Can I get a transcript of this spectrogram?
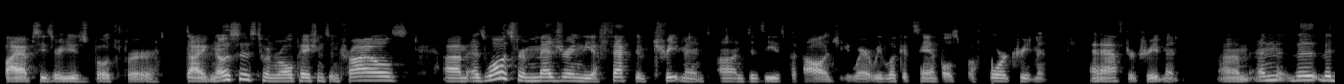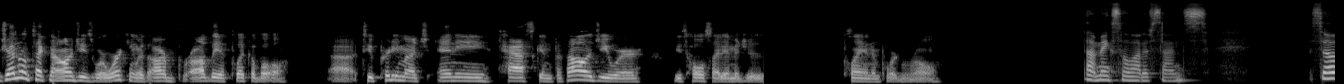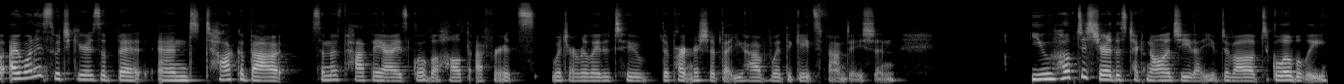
biopsies are used both for diagnosis to enroll patients in trials, um, as well as for measuring the effect of treatment on disease pathology, where we look at samples before treatment and after treatment. Um, and the, the general technologies we're working with are broadly applicable uh, to pretty much any task in pathology where these whole slide images play an important role. That makes a lot of sense. So I want to switch gears a bit and talk about some of PathAI's global health efforts, which are related to the partnership that you have with the Gates Foundation. You hope to share this technology that you've developed globally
